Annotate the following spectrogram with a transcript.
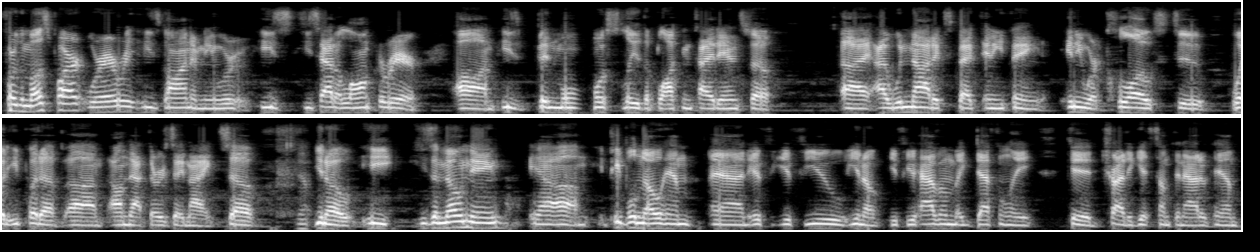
for the most part, wherever he's gone, I mean, he's, he's had a long career. Um, he's been mostly the blocking tight end. So I, I would not expect anything anywhere close to what he put up um, on that Thursday night. So, you know, he he's a known name. Um, people know him, and if if you you know if you have him, I definitely could try to get something out of him.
